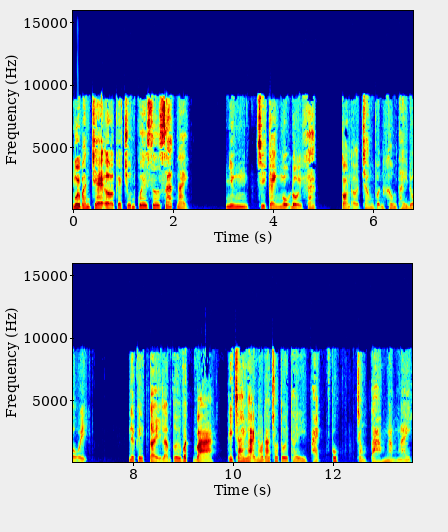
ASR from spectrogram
Ngồi bán chè ở cái chốn quê sơ xác này. Nhưng chỉ cảnh ngộ đổi khác, còn ở trong vẫn không thay đổi. Nếu cái tẩy làm tôi vất vả, thì trái lại nó đã cho tôi thấy hạnh phúc trong tám năm nay.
